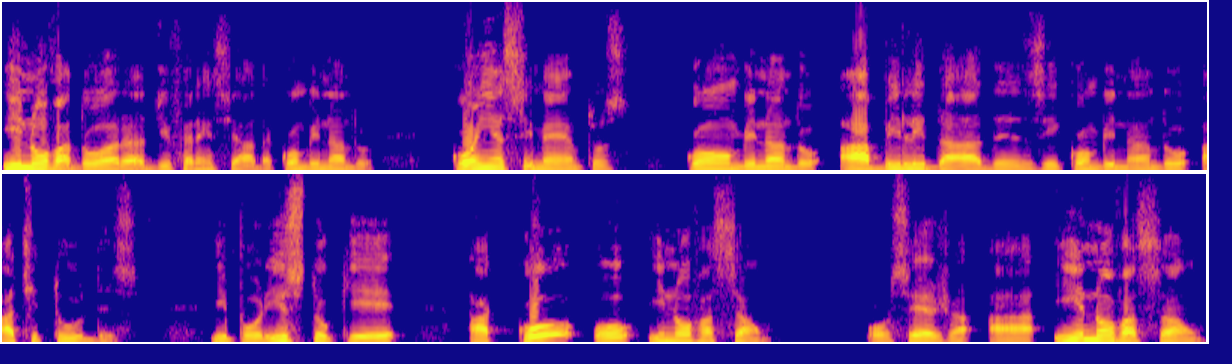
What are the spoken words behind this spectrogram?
inovadora diferenciada, combinando conhecimentos combinando habilidades e combinando atitudes. E por isto que a co-inovação, ou seja, a inovação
